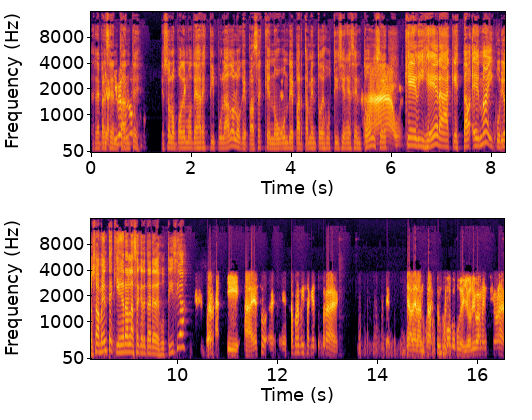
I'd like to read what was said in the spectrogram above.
Representante. Eso lo podemos dejar estipulado. Lo que pasa es que no hubo un departamento de justicia en ese entonces Ah, bueno. que dijera que estaba. Es más, y curiosamente, ¿quién era la secretaria de justicia? Bueno, y a eso, eh, esa premisa que tú traes, te, te adelantaste un poco porque yo lo iba a mencionar,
